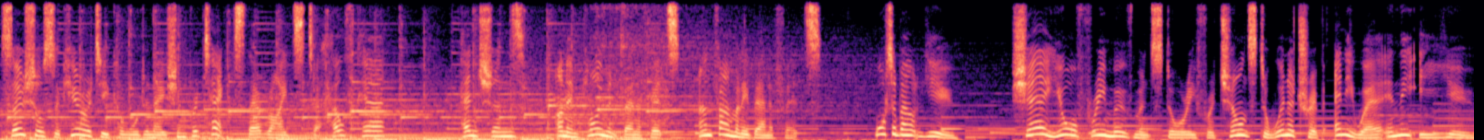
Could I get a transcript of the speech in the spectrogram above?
social security coordination protects their rights to healthcare, pensions, unemployment benefits and family benefits. What about you? Share your free movement story for a chance to win a trip anywhere in the EU.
